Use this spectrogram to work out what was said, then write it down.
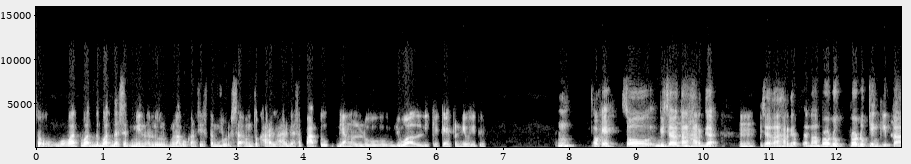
So what what what does it mean lu melakukan sistem bursa untuk harga-harga sepatu yang lu jual di Kick Avenue itu? Oke, so bicara tentang harga, Hmm. bicara tentang harga, bicara tentang produk. Produk yang kita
